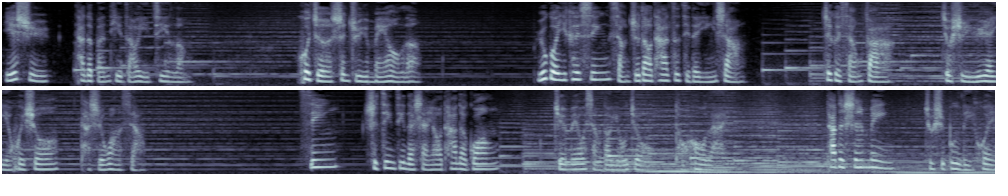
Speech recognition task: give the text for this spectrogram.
也许它的本体早已寂冷，或者甚至于没有了。如果一颗心想知道它自己的影响，这个想法就是愚人也会说它是妄想。心是静静的闪耀它的光，绝没有想到有久同后来，它的生命。就是不理会，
